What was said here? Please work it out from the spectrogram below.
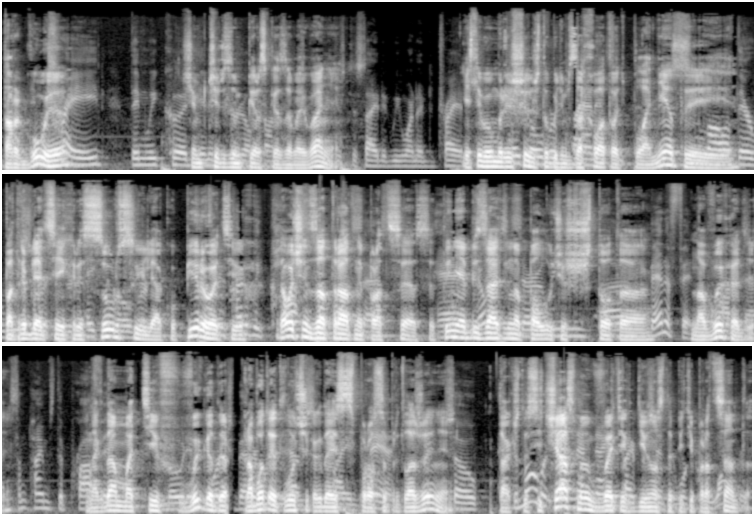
торгуя, чем через имперское завоевание. Если бы мы решили, что будем захватывать планеты, потреблять все их ресурсы или оккупировать их, это очень затратный процесс, и ты не обязательно получишь что-то на выходе. Иногда мотив выгоды работает лучше, когда есть спрос и предложение. Так что сейчас мы в этих 95%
